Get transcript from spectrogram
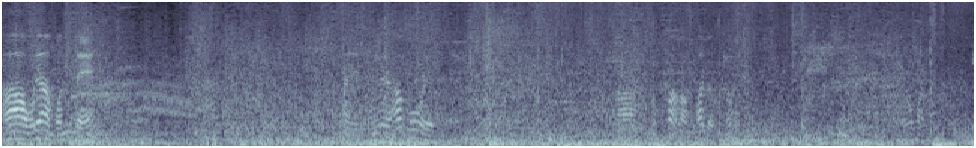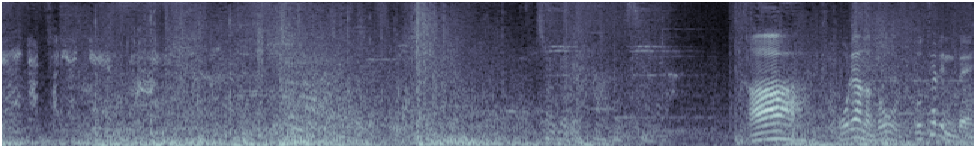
아, 우리 하나 뭔데? 아, 이제 정리를 하고. 얘. 아, 안 빠졌어? 아, 우리 하나 노, 노텔인데.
